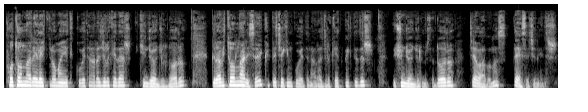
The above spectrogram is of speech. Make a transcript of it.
Fotonlar elektromanyetik kuvvete aracılık eder. İkinci öncül doğru. Gravitonlar ise kütle çekim kuvvetine aracılık etmektedir. Üçüncü öncülümüz de doğru. Cevabımız D seçeneğidir.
